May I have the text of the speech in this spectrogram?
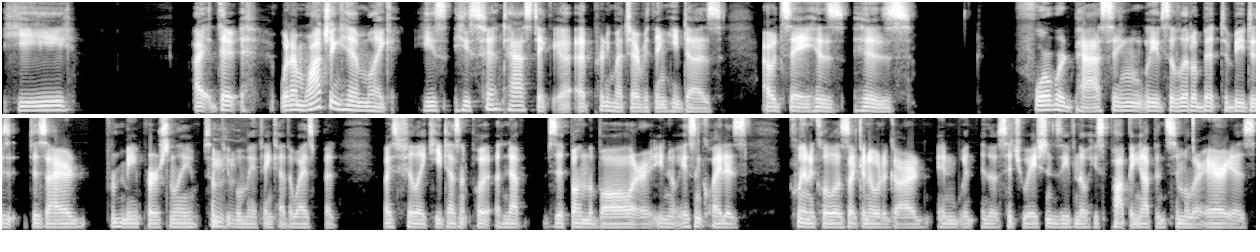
he, I there when I'm watching him, like he's he's fantastic at pretty much everything he does. I would say his his forward passing leaves a little bit to be des- desired from me personally. Some Mhm. people may think otherwise, but I always feel like he doesn't put enough zip on the ball, or you know, isn't quite as clinical as like an Odegaard in in those situations, even though he's popping up in similar areas.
